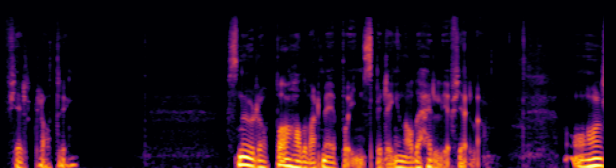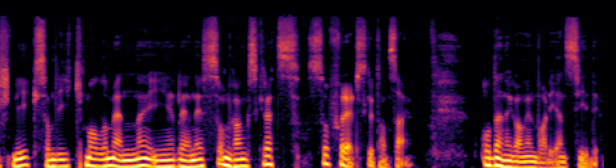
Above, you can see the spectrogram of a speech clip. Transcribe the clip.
fjellklatring. Snøloppa hadde vært med på innspillingen av Det hellige fjellet. og slik som det gikk med alle mennene i Lenis omgangskrets, så forelsket han seg, og denne gangen var de gjensidige.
